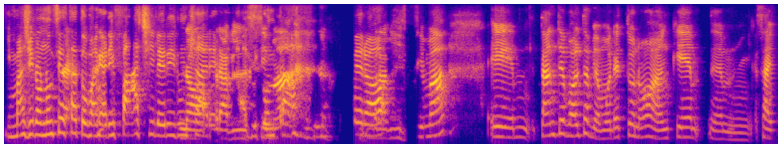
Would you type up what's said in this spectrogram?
Immagino non sia stato magari facile rinunciare no, a dei però... Bravissima. E ehm, tante volte abbiamo detto no anche, ehm, sai,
